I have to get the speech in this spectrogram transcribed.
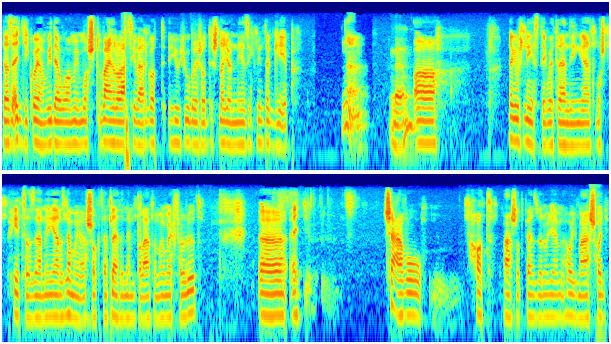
de az egyik olyan videó, ami most Vine-ról átszivárgott YouTube-ra, és ott is nagyon nézik, mint a gép. Nem. Nem. A, nekem is nézték, vagy trendingelt, most 700 ezernél jár, az nem olyan sok, tehát lehet, hogy nem találtam meg megfelelőt. Egy csávó 6 másodpercben, ugye, hogy más, hogy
